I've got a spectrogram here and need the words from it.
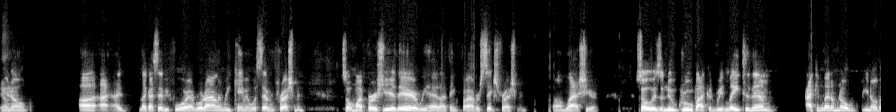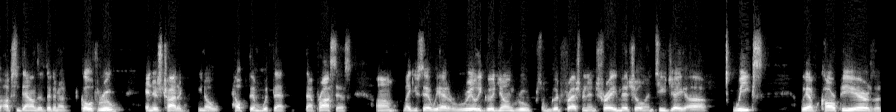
Yeah. You know, uh, I, I like I said before at Rhode Island, we came in with seven freshmen. So my first year there, we had I think five or six freshmen um, last year. So as a new group, I could relate to them. I can let them know, you know, the ups and downs that they're gonna go through, and just try to, you know, help them with that that process. Um, like you said, we had a really good young group, some good freshmen, and Tre Mitchell and TJ uh, Weeks. We have Carl Pierre as a,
